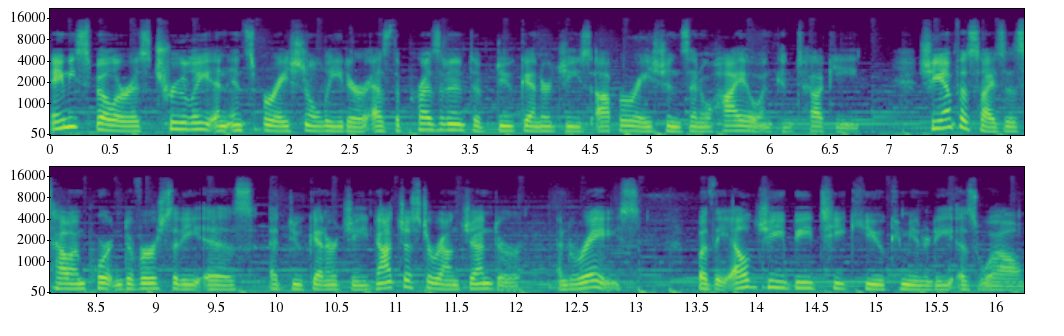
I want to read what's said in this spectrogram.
Amy Spiller is truly an inspirational leader as the president of Duke Energy's operations in Ohio and Kentucky. She emphasizes how important diversity is at Duke Energy, not just around gender and race, but the LGBTQ community as well.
